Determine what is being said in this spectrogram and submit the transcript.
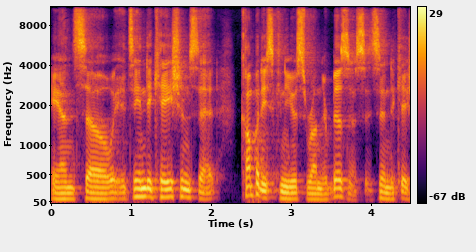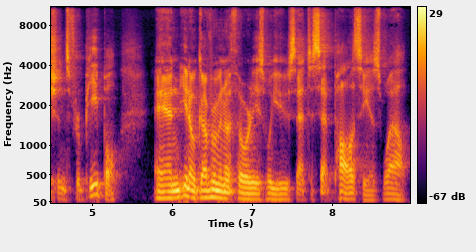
And so it's indications that companies can use to run their business. It's indications for people. And you know, government authorities will use that to set policy as well.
